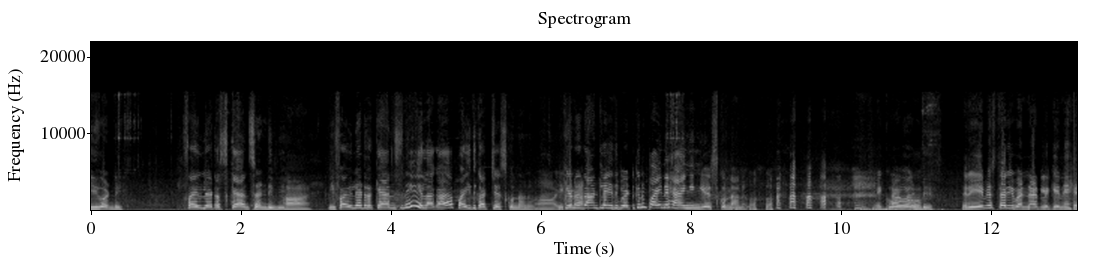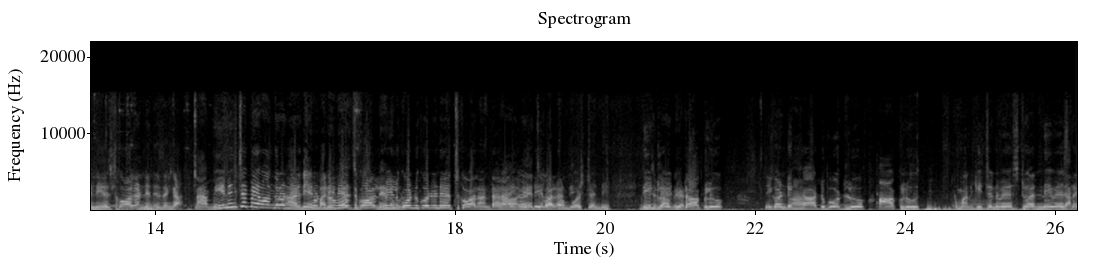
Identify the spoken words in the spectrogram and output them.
ఇదిగోండి ఫైవ్ లీటర్స్ క్యాన్స్ అండి ఇవి. ఈ ఫైవ్ లీటర్ క్యాన్స్ని ఇలాగా పైది కట్ చేసుకున్నాను. కింద దాంట్లో ఇది పెట్టుకుని పైన హ్యాంగింగ్ చేసుకున్నాను. మీకు. మీరు ఏమిస్తారు ఇవన్నట్లకి నేర్చుకోవాలండి నిజంగా మీ నుంచే మేము అందరం నేను నేర్చుకుంటున్నాము. నేర్చుకోవాలి నేను. కొన్ని కొన్ని నేర్చుకోవాలంటారా నేర్చుకోవాలండి. కంపోస్ట్ అండి దీంట్లో. ఆకులు ఇదిగోండి కార్డు బోర్డులు ఆకులు మన కిచెన్ వేస్ట్ అన్ని వేస్తే?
